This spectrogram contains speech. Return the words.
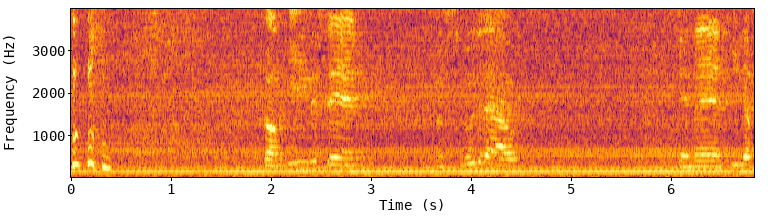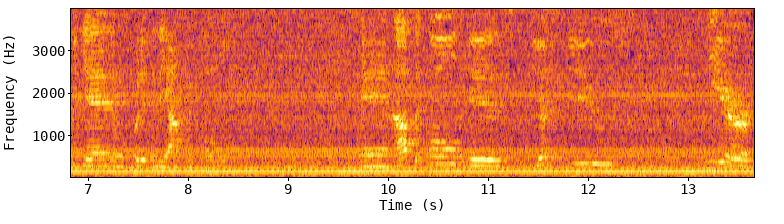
so I'm heating this in. I'm gonna smooth it out, and then heat up again, and we'll put it in the optic mold. And optic mold is just used here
